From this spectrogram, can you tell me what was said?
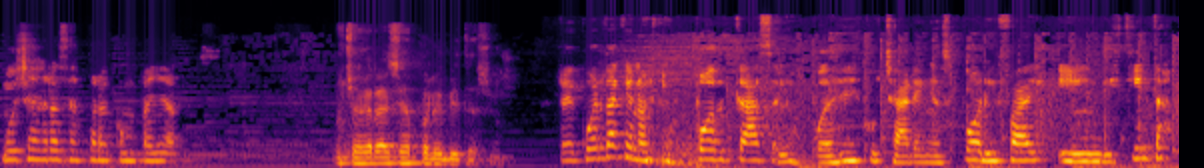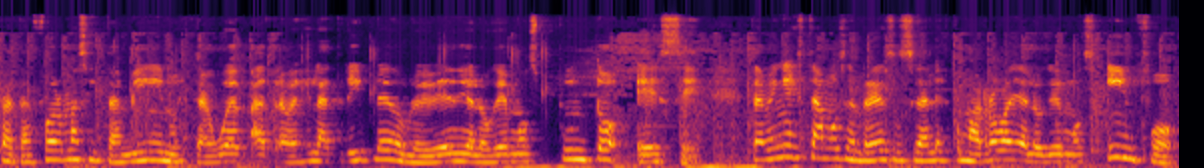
Muchas gracias por acompañarnos. Muchas gracias por la invitación. Recuerda que nuestros podcasts los puedes escuchar en Spotify y en distintas plataformas y también en nuestra web a través de la www.dialoguemos.es. También estamos en redes sociales como arroba dialoguemosinfo.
